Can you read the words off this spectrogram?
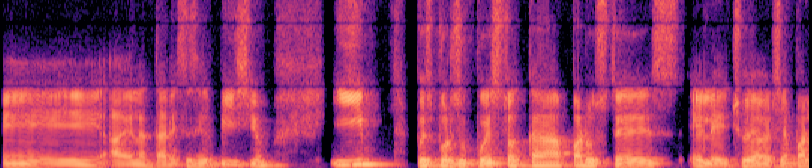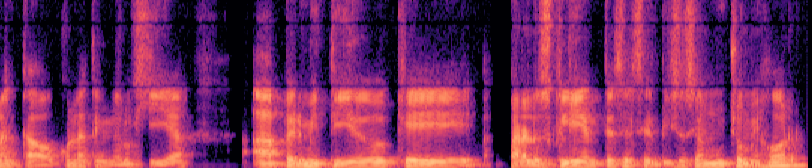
adelantar ese servicio. Y pues por supuesto acá para ustedes el hecho de haberse apalancado con la tecnología ha permitido que para los clientes el servicio sea mucho mejor.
